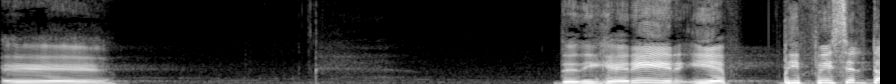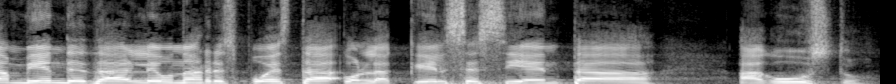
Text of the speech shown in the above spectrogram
eh, de digerir y es difícil también de darle una respuesta con la que él se sienta a gusto.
